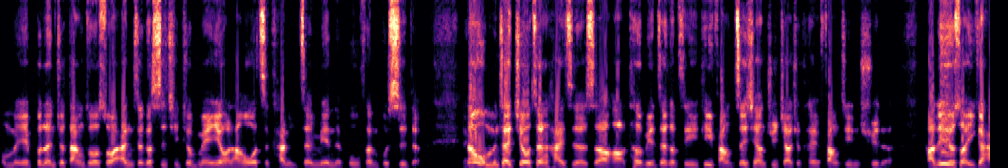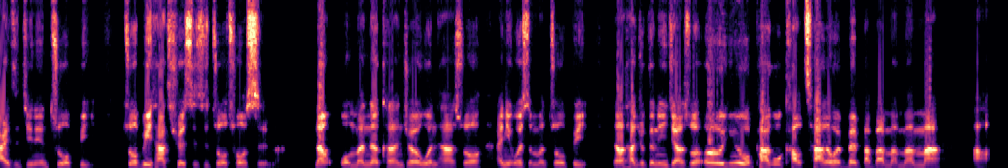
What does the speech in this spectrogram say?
我们也不能就当做说，啊，你这个事情就没有，然后我只看你正面的部分，不是的。那我们在纠正孩子的时候，哈，特别这个这些地方正向聚焦就可以放进去了。好，例如说一个孩子今天作弊，作弊他确实是做错事嘛，那我们呢可能就会问他说，哎，你为什么作弊？然后他就跟你讲说，呃，因为我怕我考差了会被爸爸妈妈骂啊。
